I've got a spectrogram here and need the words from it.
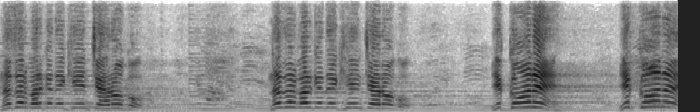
नज़र भर के देखिए इन चेहरों को। नज़र भर के देखिए इन चेहरों को। ये कौन है? ये कौन है?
